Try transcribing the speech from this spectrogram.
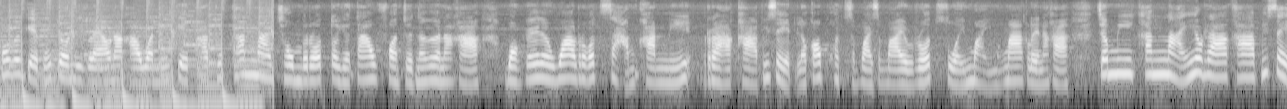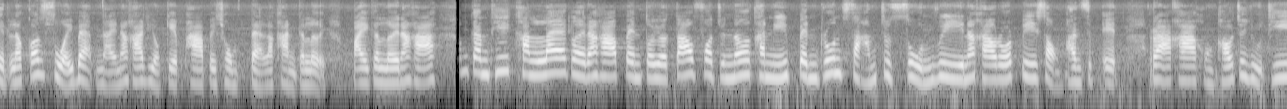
พบกับเกดเพชรจนอีกแล้วนะคะ วันนี้เกดพาทุกท่านมาชมรถ Toyota Fortuner นะคะ บอกได้เลยว่ารถ 3 คันนี้ราคาพิเศษ แล้วก็ผ่อนสบายๆ รถสวยใหม่มากๆเลยนะคะ จะมีคันไหนราคาพิเศษแล้วก็สวยแบบไหนนะคะ เดี๋ยวเกดพาไปชมแต่ละคันกันเลย ไปกันเลยนะคะกันที่คันแรกเลยนะคะ เป็น Toyota Fortuner คันนี้เป็นรุ่น 3.0V นะคะ รถปี 2011 ราคาของเขาจะอยู่ที่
